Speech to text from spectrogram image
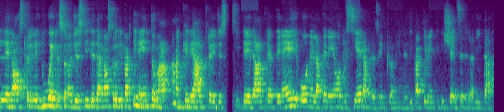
le nostre, le due che sono gestite dal nostro dipartimento, ma anche le altre gestite da altri Atenei o nell'Ateneo di Siena, per esempio, nei dipartimenti di scienze della vita.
